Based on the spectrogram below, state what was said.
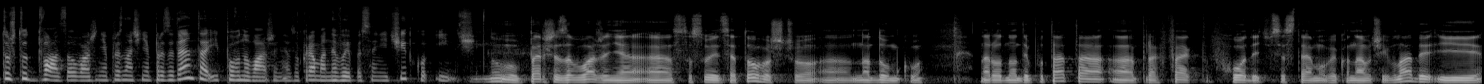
Тож тут два зауваження: призначення президента і повноваження, зокрема, не виписані чітко інші. Ну, перше зауваження е, стосується того, що е, на думку народного депутата е, префект входить в систему виконавчої влади, і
